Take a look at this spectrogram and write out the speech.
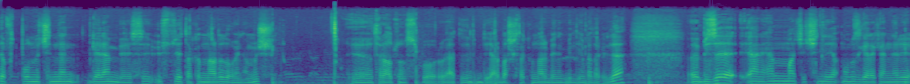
de futbolun içinden gelen birisi. Üst düzey takımlarda da oynamış e, Trabzonspor veya diğer başka takımlar benim bildiğim kadarıyla E, bize yani hem maç içinde yapmamız gerekenleri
